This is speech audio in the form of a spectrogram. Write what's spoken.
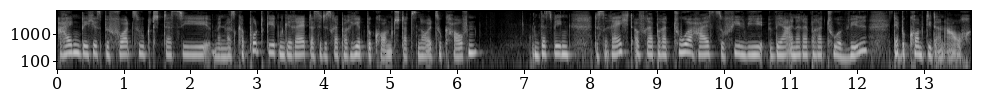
eigentlich es bevorzugt, dass sie, wenn was kaputt geht, ein Gerät, dass sie das repariert bekommt, statt es neu zu kaufen. Und deswegen das Recht auf Reparatur heißt so viel wie, wer eine Reparatur will, der bekommt die dann auch.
